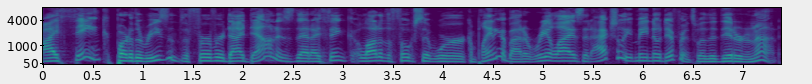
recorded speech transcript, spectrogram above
I think part of the reason the fervor died down is that I think a lot of the folks that were complaining about it realized that actually it made no difference whether they did it or not.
